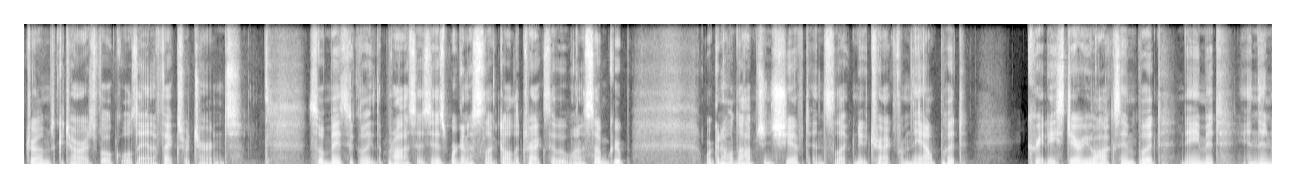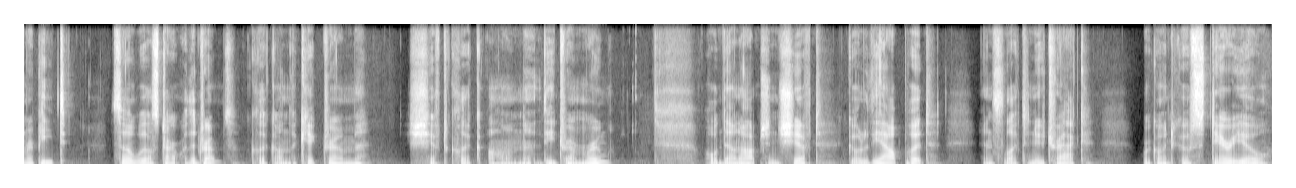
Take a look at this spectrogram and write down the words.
drums, guitars, vocals, and effects returns. So, basically, the process is we're going to select all the tracks that we want to subgroup. We're going to hold Option Shift and select New Track from the output create a stereo aux input, name it, and then repeat. So we'll start with the drums. Click on the kick drum, shift click on the drum room, hold down option shift, go to the output and select a new track. We're going to go stereo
